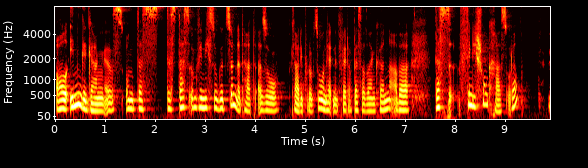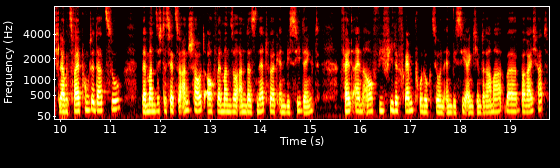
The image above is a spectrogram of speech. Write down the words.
all in gegangen ist und dass, dass das irgendwie nicht so gezündet hat. Also klar, die Produktionen hätten jetzt vielleicht auch besser sein können, aber das finde ich schon krass, oder? Ich glaube, zwei Punkte dazu. Wenn man sich das jetzt so anschaut, auch wenn man so an das Network NBC denkt, fällt einem auf, wie viele Fremdproduktionen NBC eigentlich im Drama-Bereich hat.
